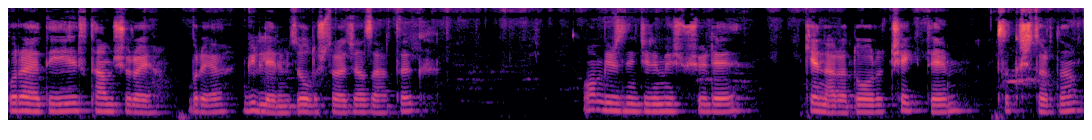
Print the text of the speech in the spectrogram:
Buraya değil tam şuraya. Buraya güllerimizi oluşturacağız artık. 11 zincirimi şöyle kenara doğru çektim. Sıkıştırdım.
